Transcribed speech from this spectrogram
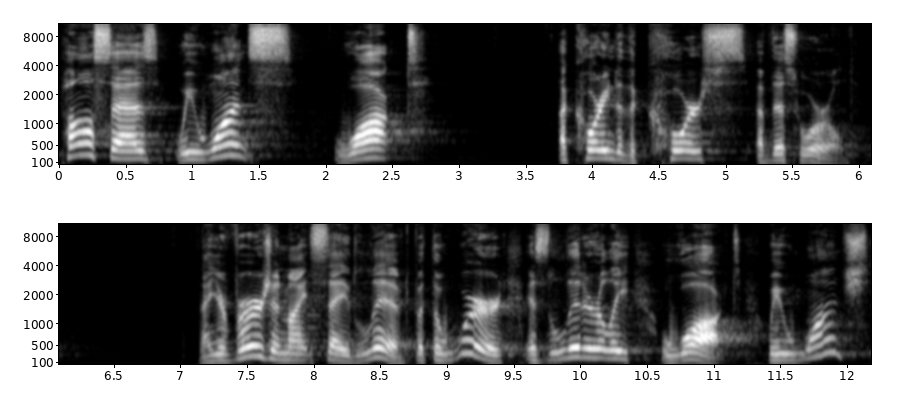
Paul says, We once walked according to the course of this world. Now, your version might say lived, but the word is literally walked. We once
